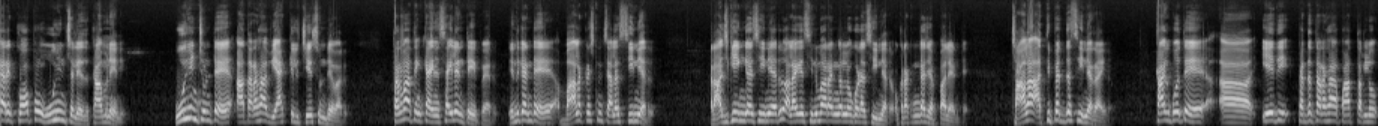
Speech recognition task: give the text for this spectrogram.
గారి కోపం ఊహించలేదు కామనేని. ఊహించుంటే ఆ తరహా వ్యాఖ్యలు చేసి ఉండేవారు. తర్వాత ఇంకా ఆయన సైలెంట్ అయిపోయారు. ఎందుకంటే బాలకృష్ణ చాలా సీనియర్. రాజకీయంగా సీనియర్ అలాగే సినిమా రంగంలో కూడా సీనియర్. ఒక రకంగా చెప్పాలి అంటే. చాలా అతిపెద్ద సీనియర్ ఆయన. కాకపోతే ఏది పెద్ద తరహా పాత్రలు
